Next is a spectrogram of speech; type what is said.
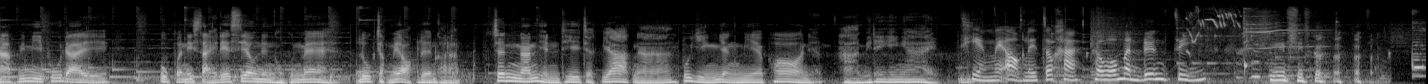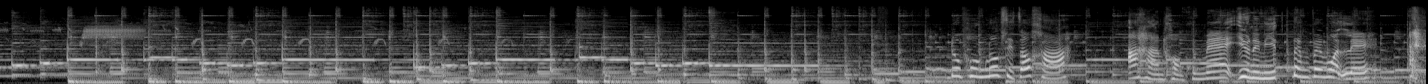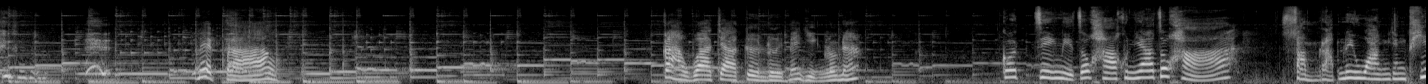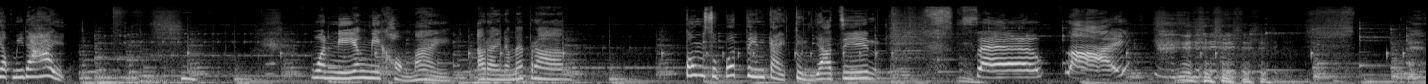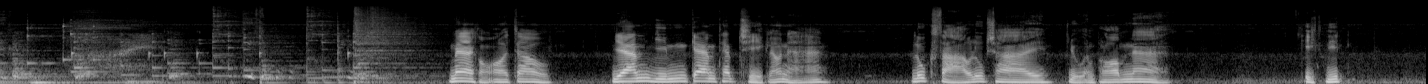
หากไม่มีผู้ใดอุปนิสัยได้เสี้ยวหนึ่งของคุณแม่ ลูกจะไม่ออกเรือนขอรับ เช่นนั้นเห็นทีจากยากนะ ผู้หญิงอย่างเมียพ่อเนี่ยหาไม่ได้ง่ายเถียงไม่ออกเลยเจ้าค่ะ เพราะว่ามันเรื่องจริง ดูพุงลูกสิเจ้าคะอาหารของคุณแม่อยู่ในนี้เต็มไปหมดเลย แม่ปราง กล่าววาจาเกินเลยแม่หญิงแล้วนะ ก็จริงนี่เจ้าค่ะคุณย่าเจ้าขาสำหรับในวังยังเทียบไม่ได้ วันนี้ยังมีของใหม่ อะไรนะแม่ปราง ต้มซุปเปอร์ตีนไก่ตุ๋นยาจีนแซ่บหลาย แม่ของอเจ้า แย้มยิ้มแก้มแทบฉีกแล้วนะลูกสาวลูกชายอยู่กันพร้อมหน้า อีกนิด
